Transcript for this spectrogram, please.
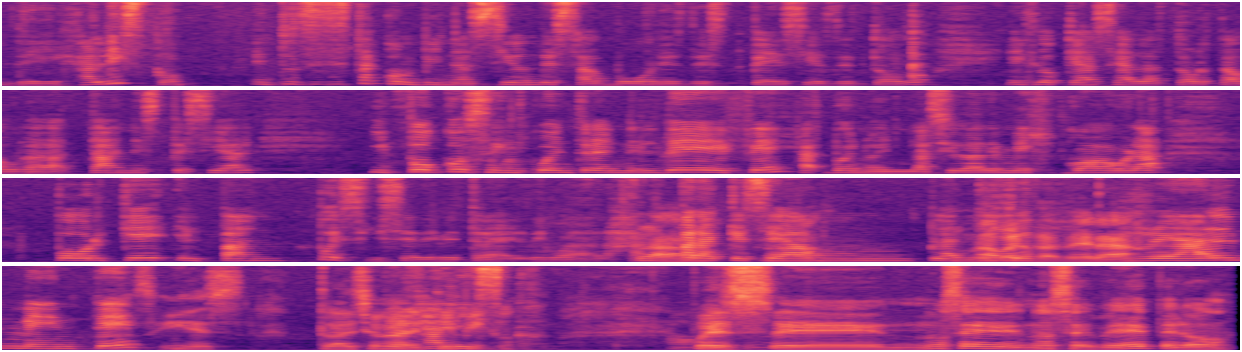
de Jalisco. Entonces esta combinación de sabores, de especies, de todo, es lo que hace a la torta ahogada tan especial y poco se encuentra en el DF, ah, bueno, en la Ciudad de México ahora, porque el pan, pues sí se debe traer de Guadalajara Claro, para que sea claro. un platillo una verdadera, realmente así es, tradicional y típico. Oh, Pues eh, no sé, no se ve, pero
